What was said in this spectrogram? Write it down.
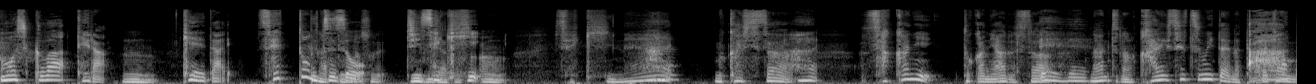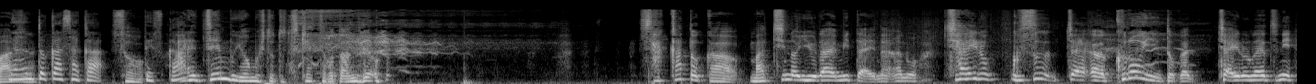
もしくは寺、うん。境内。セットになってるのそれ。神社。石碑うん。石碑ね。はい昔さ、はい。坂に、とかにあるさ、ええなんていうの、解説みたいな縦あ看板あるじゃなんとか坂そう。ですか？あれ全部読む人と付き合ったことあるんだよ。坂とか町の由来みたいな、あの、茶色、薄茶、あ黒いとか茶色のやつに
